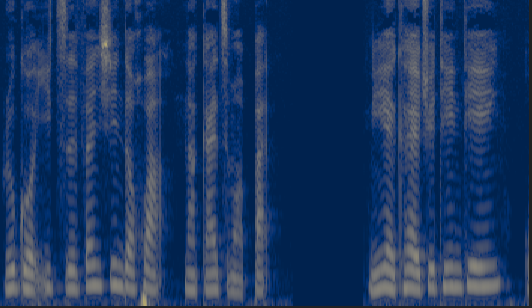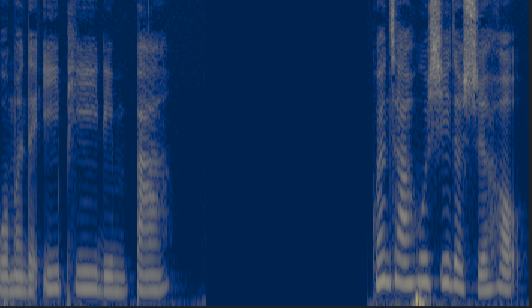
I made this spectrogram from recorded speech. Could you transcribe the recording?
如果一直分心的话，那该怎么办？你也可以去听听我们的 EP 零八。观察呼吸的时候，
